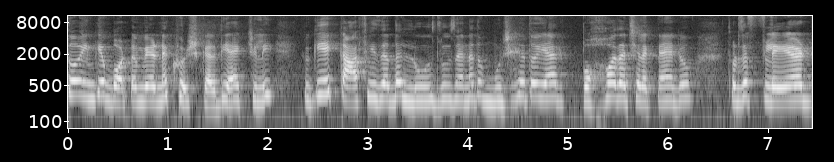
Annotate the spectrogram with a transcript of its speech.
तो इनके बॉटम वेयर ने खुश कर दिया एक्चुअली क्योंकि ये काफ़ी ज़्यादा लूज़ लूज़ है ना तो मुझे तो यार बहुत अच्छे लगते हैं जो थोड़े से फ्लेयर्ड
